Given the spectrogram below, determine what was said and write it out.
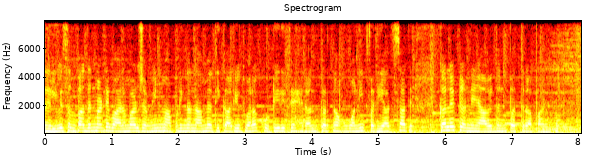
રેલવે સંપાદન માટે વારંવાર જમીન માપણીના નામે અધિકારીઓ દ્વારા ખોટી રીતે હેરાન કરતા હોવાની ફરિયાદ સાથે કલેક્ટરને આવેદનપત્ર અપાયું હતું.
